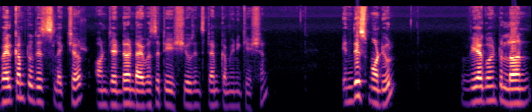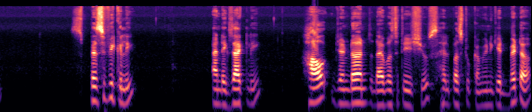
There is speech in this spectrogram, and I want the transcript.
Welcome to this lecture on gender and diversity issues in STEM communication. In this module, we are going to learn specifically and exactly how gender and diversity issues help us to communicate better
